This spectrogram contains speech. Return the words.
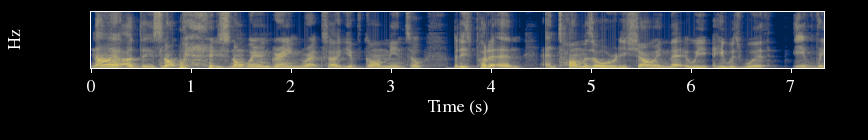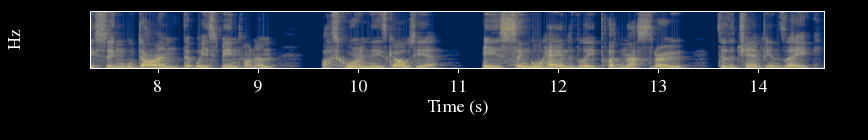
No, he's not. He's not wearing green, Rexo. You've gone mental. But he's put it in, and Tom is already showing that we he was worth every single dime that we spent on him by scoring these goals here. He is single-handedly putting us through to the Champions League,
